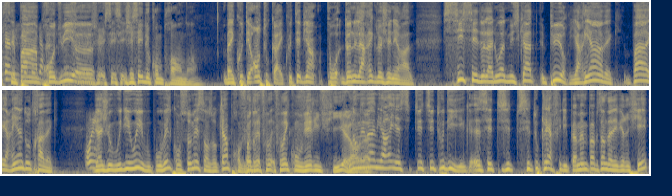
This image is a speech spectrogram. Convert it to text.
C'est pas un produit. Euh, j'essaye de comprendre. Bah écoutez, en tout cas, écoutez bien, pour donner la règle générale, si c'est de la noix de muscade pure, il y a rien avec, pas, il y a rien d'autre avec. Bien, je vous dis oui, vous pouvez le consommer sans aucun problème. Faudrait, faudrait, faudrait qu'on vérifie. Alors, non, mais même, il y a rien, c'est tout dit. C'est tout clair, Philippe. Il n'y a même pas besoin d'aller vérifier.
